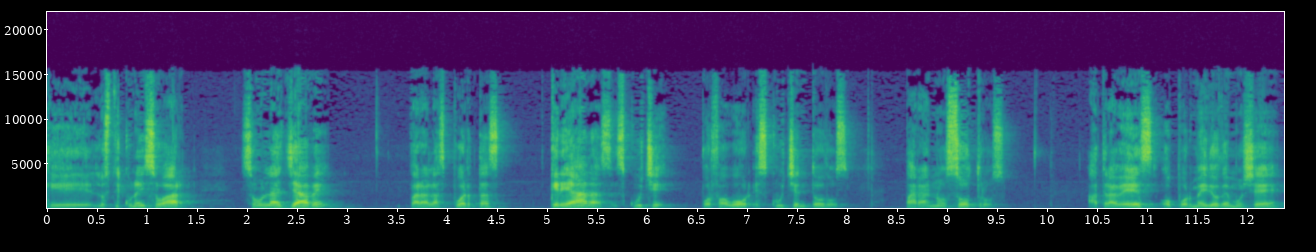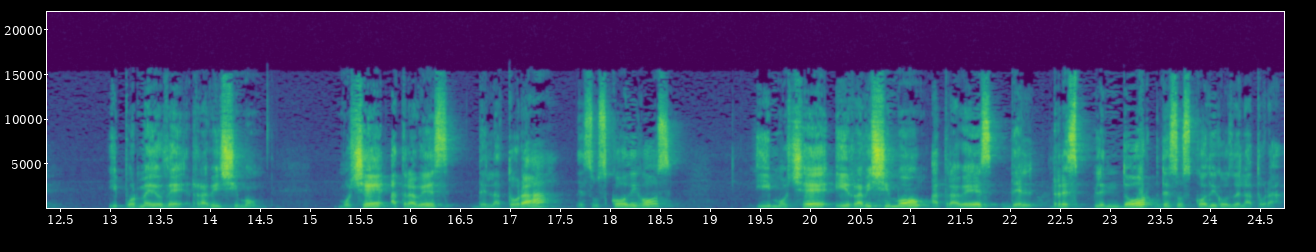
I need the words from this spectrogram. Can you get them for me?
que los tikunei soar son la llave para las puertas creadas, escuche, por favor, escuchen todos, para nosotros, a través o por medio de Moshe y por medio de Rabbi Shimon. Moshe a través de la Torá, de sus códigos, y Moshe y Rabbi Shimon a través del resplendor de esos códigos de la Torá,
